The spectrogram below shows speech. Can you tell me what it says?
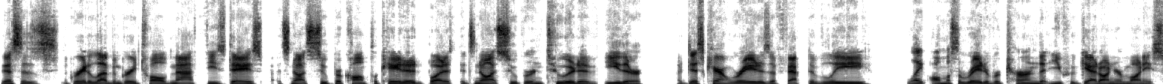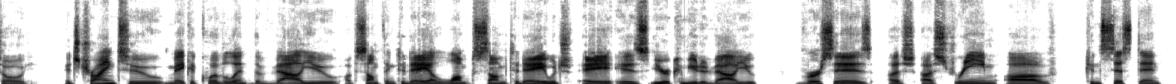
this is grade 11, grade 12 math these days. It's not super complicated, but it's not super intuitive either. A discount rate is effectively like almost a rate of return that you could get on your money. So it's trying to make equivalent the value of something today, a lump sum today, which A is your commuted value, versus a, a stream of consistent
